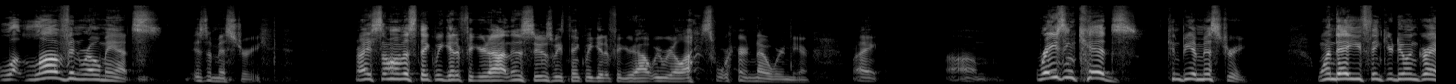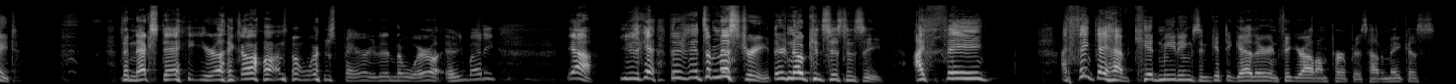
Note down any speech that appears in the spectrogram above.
L- love and romance is a mystery, right? Some of us think we get it figured out, and then as soon as we think we get it figured out, we realize we're nowhere near, right? Um, raising kids can be a mystery. One day you think you're doing great. The next day you're like, oh, I'm the worst parent in the world. Anybody? Yeah, you just get. There's, it's a mystery. There's no consistency. I think, I think they have kid meetings and get together and figure out on purpose how to make us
